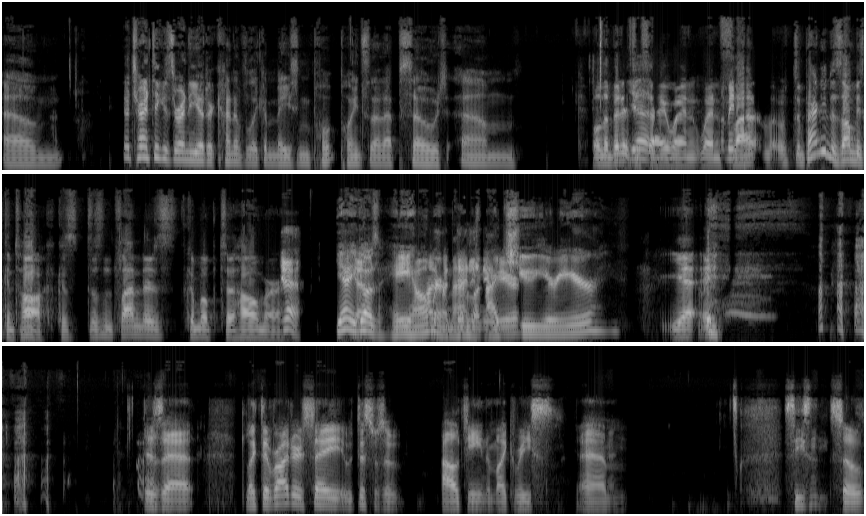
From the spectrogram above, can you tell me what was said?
um, I'm trying to think. Is there any other kind of like amazing po- points in that episode? Um, Well, the bit as Yeah. you say when when I mean- Flan- apparently the zombies can talk because doesn't Flanders come up to Homer? Yeah. yeah, he Yeah. goes, "Hey Homer, went man, down if on I ear." chew your ear." yeah. There's uh, like the writers say this was a Al Jean and Mike Reiss um, season, so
